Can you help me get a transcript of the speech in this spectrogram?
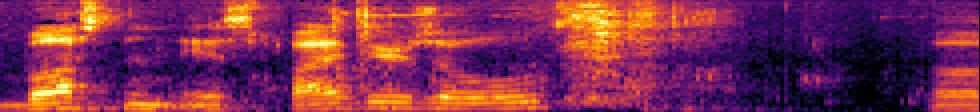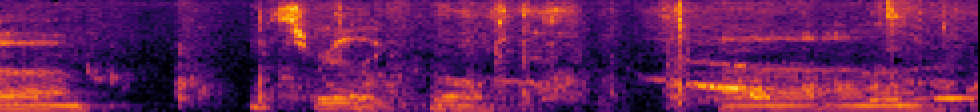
Boston is five years old. Um, it's really cool. Um,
